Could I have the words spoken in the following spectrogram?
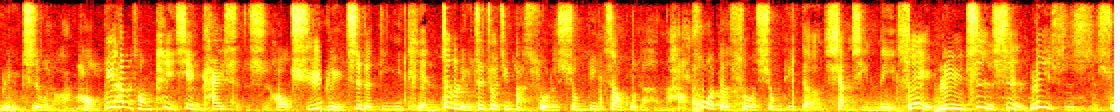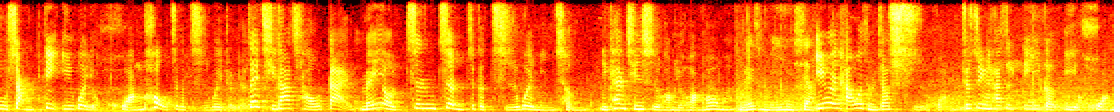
吕雉为皇后，因为他们从沛县开始的时候，娶吕雉的第一天，这个吕雉就已经把所有的兄弟照顾得很好，获得所有兄弟的向心力，所以吕雉是历史史书上第一位有皇后这个职位的人，在其他朝。朝代没有真正这个职位名称。你看秦始皇有皇后吗？没什么印象。因为他为什么叫始皇？就是因为他是第一个以皇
